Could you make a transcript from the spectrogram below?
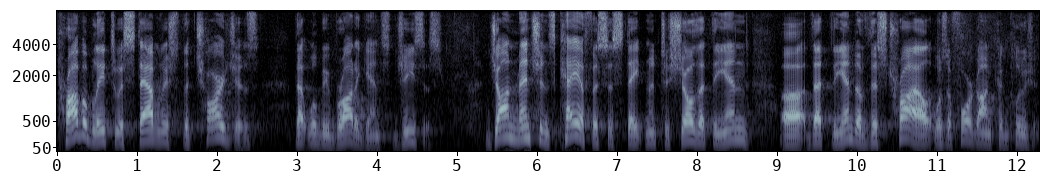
probably to establish the charges that will be brought against Jesus. John mentions Caiaphas' statement to show that the, end, uh, that the end of this trial was a foregone conclusion.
